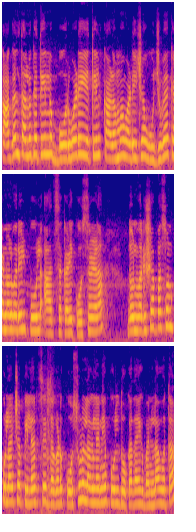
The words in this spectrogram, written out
कागल तालुक्यातील बोरवडे येथील काळमावाडीच्या उजव्या कॅनॉलवरील पूल आज सकाळी कोसळला. दोन वर्षापासून पुलाच्या पिलरचे दगड कोसळू लागल्याने पूल धोकादायक बनला होता.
